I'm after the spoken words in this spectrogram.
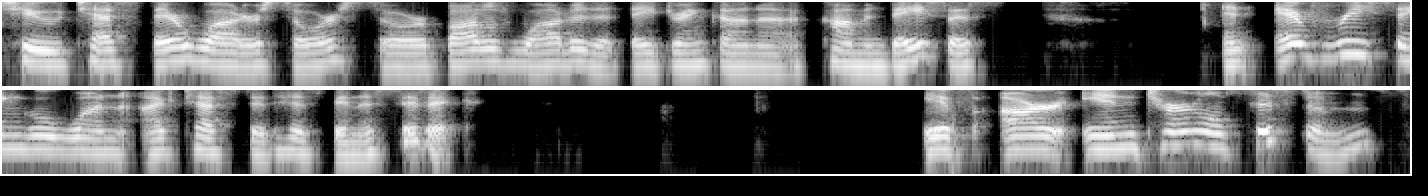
to test their water source or bottled water that they drink on a common basis. And every single one I've tested has been acidic. If our internal systems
